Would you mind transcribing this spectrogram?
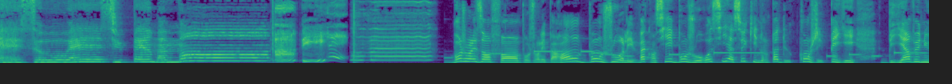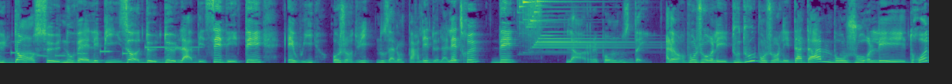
SOS Super Maman Bonjour les enfants, bonjour les parents, bonjour les vacanciers, bonjour aussi à ceux qui n'ont pas de congé payé. Bienvenue dans ce nouvel épisode de l'ABCDT. Et oui, aujourd'hui nous allons parler de la lettre D. La réponse D. Alors bonjour les doudous, bonjour les dadam, bonjour les drones.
